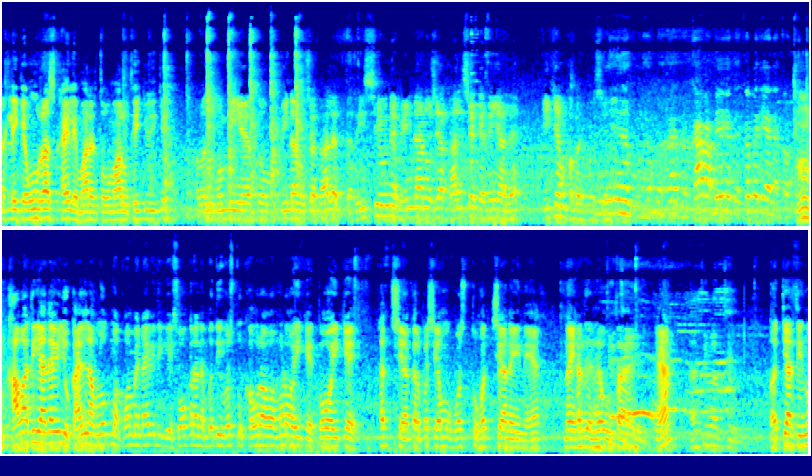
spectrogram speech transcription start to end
એટલે કે હું રસ ખાઈ લે મારે તો મારું થઈ ગયું કે. હવે મમ્મીએ તો ભીંડાનું શાક હાલે રિસીવને ભીંડાનું શાક હાલશે કે નહીં હાલે એ કેમ ખબર પડશે? ખાવા બે તે ખબરિયાને તો. હમ ખાવાથી યાદ આવી ગયું. કાલના બ્લોગમાં કોમેન્ટ આવી હતી કે છોકરાને બધી વસ્તુ ખવડાવવા મળો ઈ કે તો એ કે હદશે અગર પછી અમુક વસ્તુ હદશે નહીં ને નહીં હદે લેવું થાય. હે? સાચી વાત છે. અત્યારથી ન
